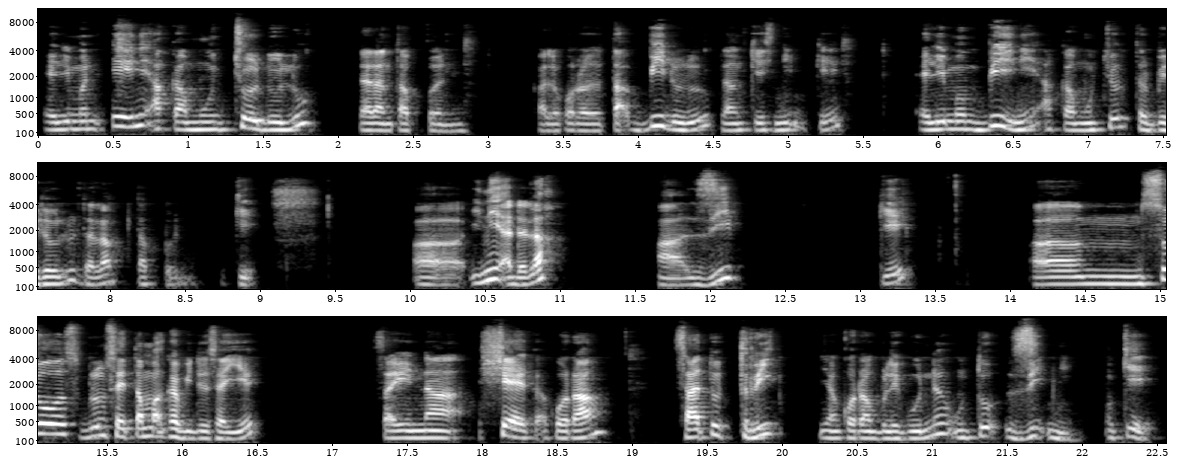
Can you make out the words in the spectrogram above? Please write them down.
elemen A ni akan muncul dulu dalam tuple ni. Kalau korang letak B dulu dalam kes ni, okay. Elemen B ni akan muncul terlebih dahulu dalam tuple ni. Okay. Uh, ini adalah uh, zip. Okay. Um, so sebelum saya tamatkan video saya, saya nak share kat korang satu trick yang korang boleh guna untuk zip ni. Okay.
